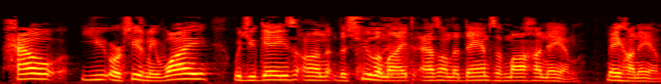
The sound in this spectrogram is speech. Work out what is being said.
how you, or excuse me, why would you gaze on the Shulamite as on the dance of Mahanaim? Mahanaim.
